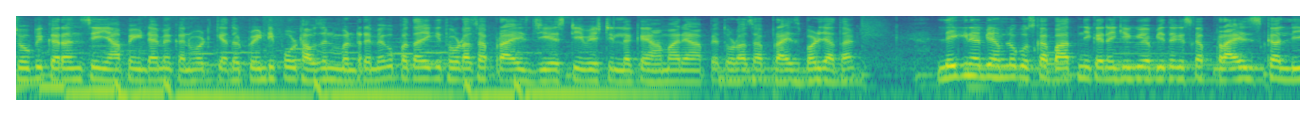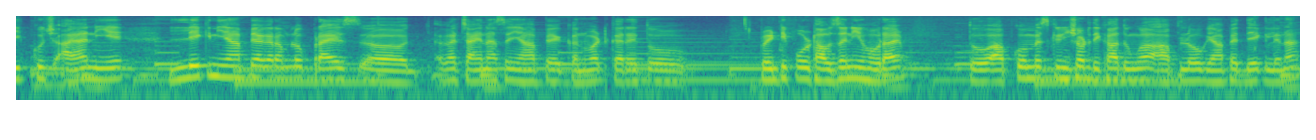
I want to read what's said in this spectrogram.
जो भी करेंसी यहाँ पे इंडिया में कन्वर्ट किया तो ट्वेंटी फोर थाउज़ेंड बन रहे हैं। मेरे को पता है कि थोड़ा सा price G S T V S T लगे हमारे यहाँ पे थोड़ा सा प्राइस बढ़ जाता है। लेकिन अभी हम लोग उसका बात नहीं करें, क्योंकि अभी तक इसका प्राइस का लीक कुछ आया नहीं है। लेकिन यहाँ पे अगर हम लोग प्राइस अगर चाइना से यहाँ पर कन्वर्ट करें तो ट्वेंटी फोर थाउज़ेंड ही हो रहा है। तो आपको मैं स्क्रीनशॉट दिखा दूँगा, आप लोग यहाँ पे देख लेना।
